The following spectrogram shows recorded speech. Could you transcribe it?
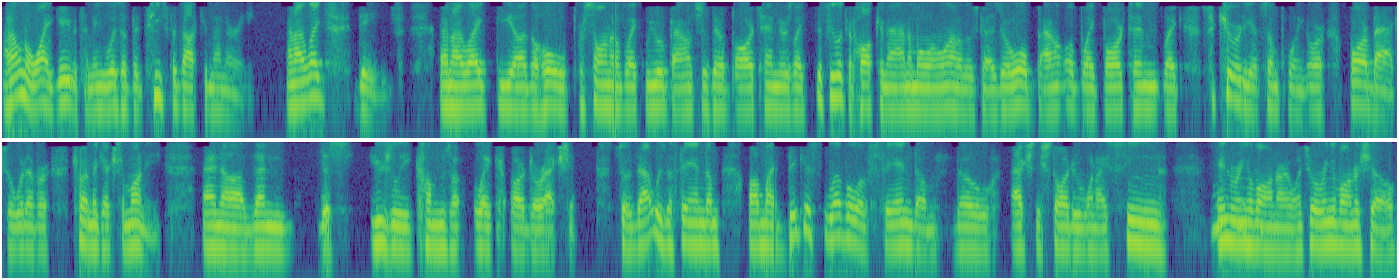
I don't know why he gave it to me, was a Batista documentary. And I liked Dave, and I liked the uh, the whole persona of like we were bouncers, they were bartenders. Like if you look at Hawk and Animal and a lot of those guys, they're all bound like bartend, like security at some point or bar backs or whatever, trying to make extra money. And uh, then this usually comes up like our direction. So that was a fandom. Uh, my biggest level of fandom, though, actually started when I seen in Ring of Honor. I went to a Ring of Honor show,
